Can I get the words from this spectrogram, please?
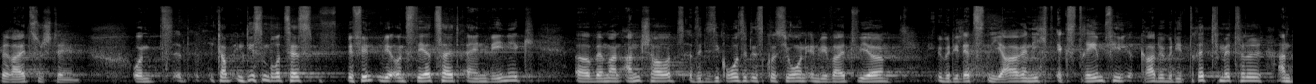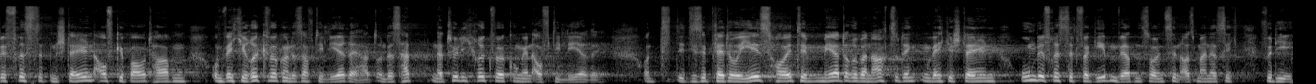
bereitzustellen. Und äh, ich glaube, in diesem Prozess befinden wir uns derzeit ein wenig, äh, wenn man anschaut, also diese große Diskussion, inwieweit wir über die letzten Jahre nicht extrem viel, gerade über die Drittmittel an befristeten Stellen aufgebaut haben und welche Rückwirkungen das auf die Lehre hat. Und das hat natürlich Rückwirkungen auf die Lehre. Und diese Plädoyers heute mehr darüber nachzudenken, welche Stellen unbefristet vergeben werden sollen, sind aus meiner Sicht für die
